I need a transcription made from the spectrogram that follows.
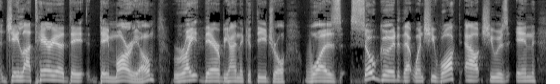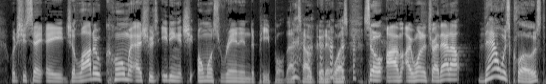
Gelateria de, de Mario, right there behind the cathedral, was so good that when she walked out, she was in, what did she say, a gelato coma as she was eating it. She almost ran into people. That's how good it was. So um, I want to try that out. That was closed.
